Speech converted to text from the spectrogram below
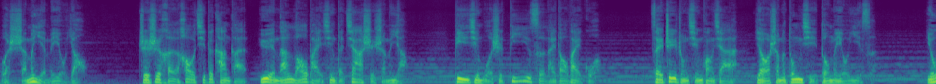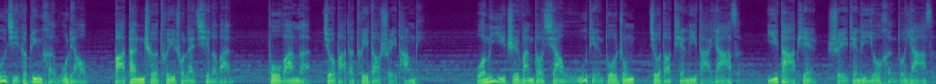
我什么也没有要，只是很好奇的看看越南老百姓的家是什么样。毕竟我是第一次来到外国，在这种情况下，要什么东西都没有意思。有几个兵很无聊，把单车推出来骑了玩，不玩了就把它推到水塘里。我们一直玩到下午五点多钟，就到田里打鸭子。一大片水田里有很多鸭子，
